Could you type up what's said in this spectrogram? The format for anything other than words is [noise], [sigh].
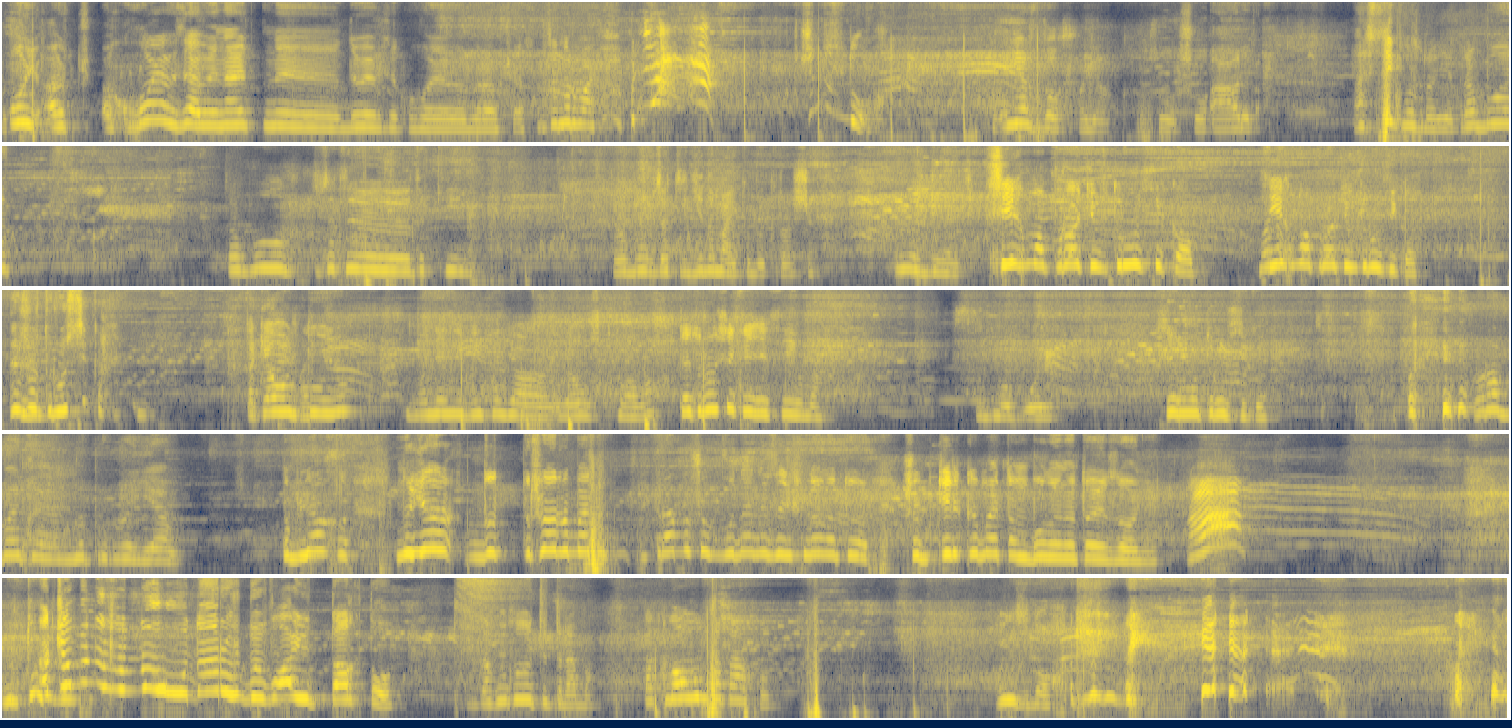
Ой, а, а кого я взяв? Я навіть не дивився, кого я вибрав чесно. Це нормально. Бля! Чи ти здох? Я здох, а як? Що, що? А, а стік виграє. Треба було... Треба було взяти такі... Треба було взяти динамайка би краще. Ну, блядь. Сігма проти трусиків. Сігма проти трусиків. Ти що, трусика? Так я ультую. Мене не видно, я, я ускнова. Це трусики не Сігма. Сигма бой. Сігма трусики. Що робити? Ми програємо. Та бляха, ну я ну, що робити? Треба, щоб вони не зайшли на ту, щоб тільки ми там були на той зоні. А? А чому мене з одного удару вбивають так-то? Так, ну коли ти треба. Так, в атаку. Він здох.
